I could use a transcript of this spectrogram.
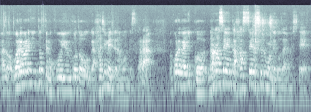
あ、あの我々にとってもこういうことが初めてなもんですからこれが1個7000円か8000円するもんでございまして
